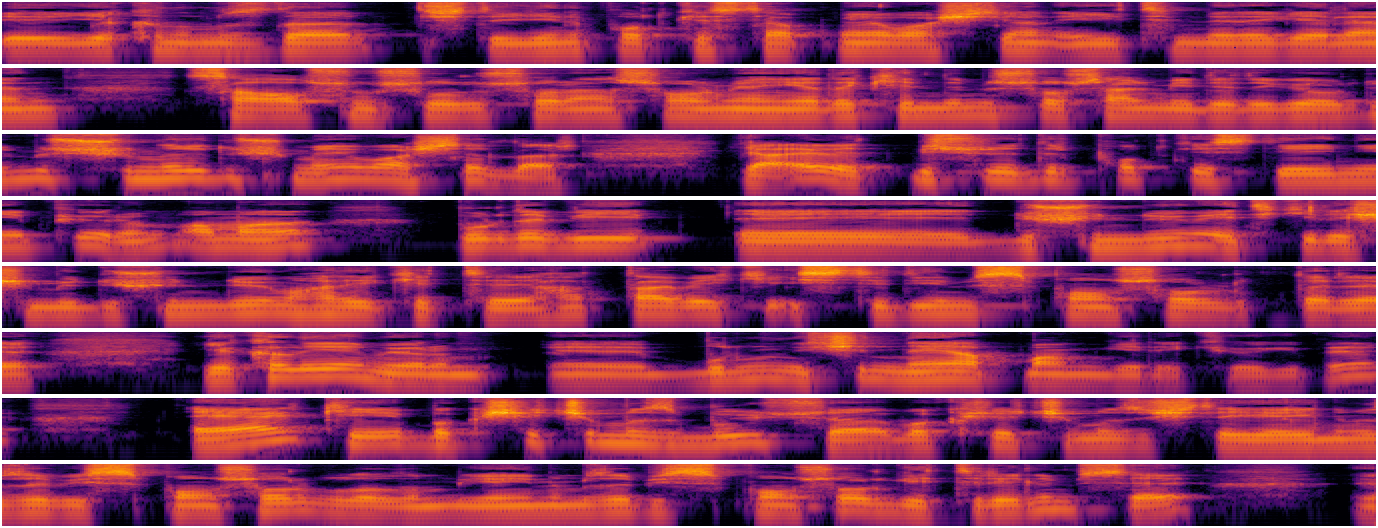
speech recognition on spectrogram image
e, yakınımızda işte yeni podcast yapmaya başlayan, eğitimlere gelen, sağ olsun soru soran, sormayan ya da kendimiz sosyal medyada gördüğümüz şunları düşünmeye başladılar. Ya evet bir süredir podcast yayını yapıyorum ama burada bir e, düşündüğüm etkileşimi, düşündüğüm hareketi, hatta belki istediğim sponsorlukları yakalayamıyorum. E, bunun için ne yapmam gerekiyor gibi. Eğer ki bakış açımız buysa, bakış açımız işte yayınımıza bir sponsor bulalım, yayınımıza bir sponsor getirelimse, e,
